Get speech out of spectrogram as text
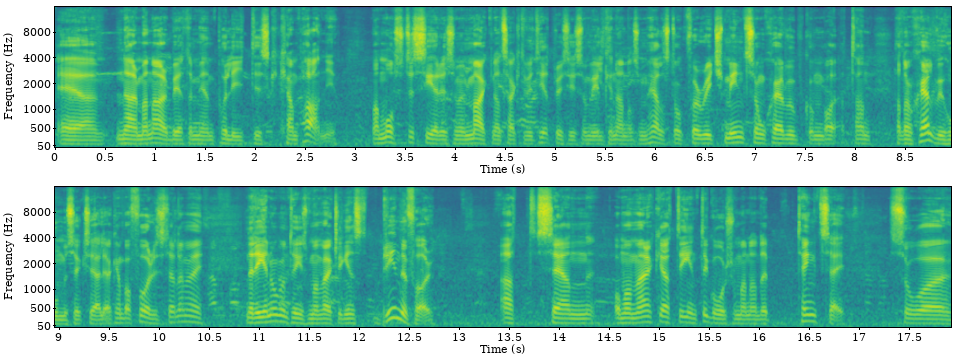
eh, när man arbetar med en politisk kampanj. Man måste se det som en marknadsaktivitet precis som vilken annan som helst och för Rich Mint som själv uppkom att han, att han själv är homosexuell, jag kan bara föreställa mig när det är någonting som man verkligen brinner för att sen om man märker att det inte går som man hade tänkt sig så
